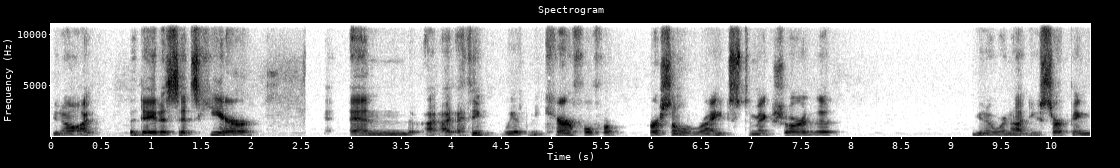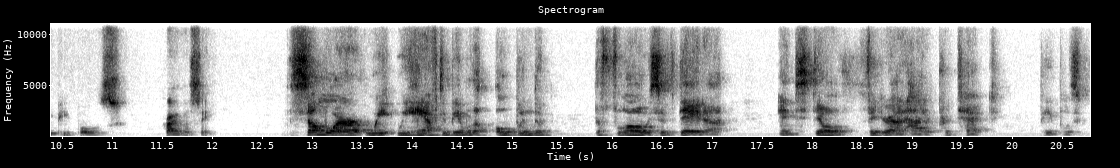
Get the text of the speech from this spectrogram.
you know, I, the data sits here. And I, I think we have to be careful for personal rights to make sure that, you know, we're not usurping people's privacy. Somewhere we, we have to be able to open the, the flows of data and still figure out how to protect people's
